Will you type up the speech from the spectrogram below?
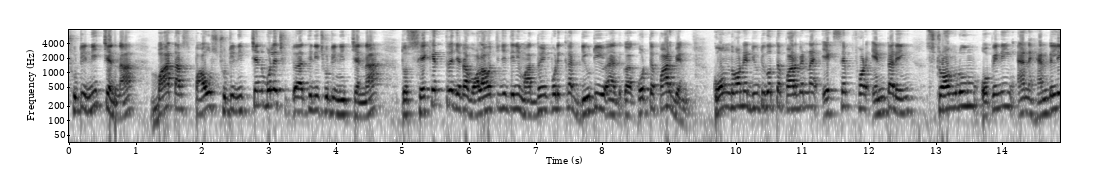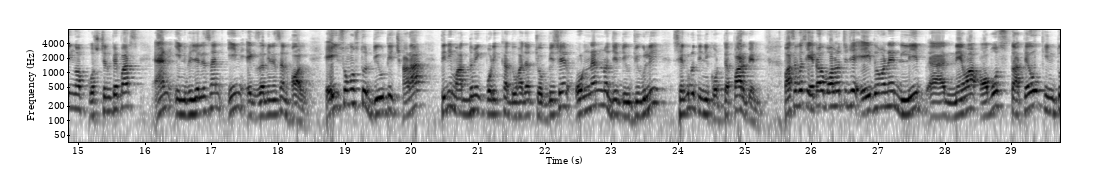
ছুটি নিচ্ছেন না বা তার স্পাউস ছুটি নিচ্ছেন বলে তিনি ছুটি নিচ্ছেন না। তো সেক্ষেত্রে যেটা বলা হচ্ছে যে তিনি মাধ্যমিক পরীক্ষার ডিউটি করতে পারবেন। কোন ধরনের ডিউটি করতে পারবেন না except for entering strong room opening and handling of question papers and invigilation in examination hall এই সমস্ত ডিউটি ছাড়া তিনি মাধ্যমিক পরীক্ষা দু হাজার চব্বিশের অন্যান্য যে ডিউটিগুলি সেগুলো তিনি করতে পারবেন। পাশাপাশি এটাও বলা হচ্ছে যে এই ধরনের লিভ নেওয়া অবস্থাতেও কিন্তু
